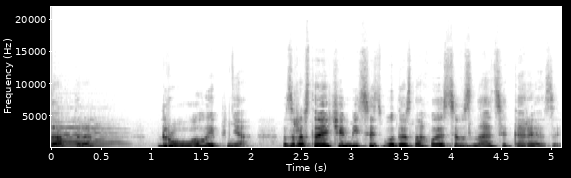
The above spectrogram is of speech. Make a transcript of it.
Завтра, 2 липня, зростаючий місяць буде знаходитися в знаці Терези.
